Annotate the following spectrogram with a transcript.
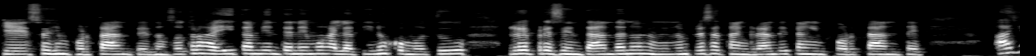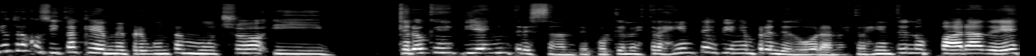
Que eso es importante. Nosotros ahí también tenemos a latinos como tú representándonos en una empresa tan grande y tan importante. Hay otra cosita que me preguntan mucho y creo que es bien interesante porque nuestra gente es bien emprendedora, nuestra gente no para de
